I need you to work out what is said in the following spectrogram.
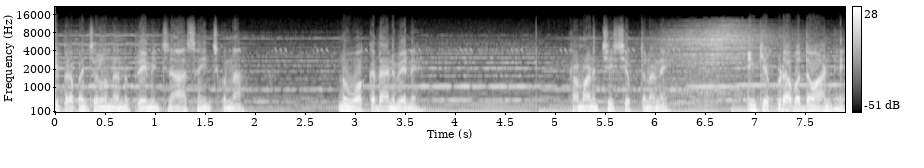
ఈ ప్రపంచంలో నన్ను ప్రేమించినా ఆశ్రయించుకున్నా నువ్వు ఒక్కదానివేనే. ప్రమాణం చేసి చెప్తున్నానే ఇంకెప్పుడు అబద్ధం ఆడే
